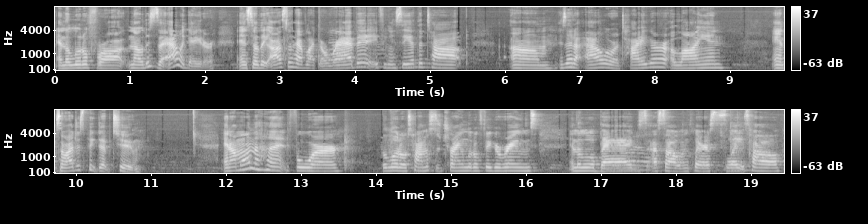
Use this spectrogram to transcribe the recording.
And the little frog. No, this is an alligator. And so they also have like a rabbit. If you can see at the top. Um, is that an owl or a tiger? A lion? And so I just picked up two. And I'm on the hunt for the little Thomas the Train little figurines and the little bags I saw in Claire's Slates haul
